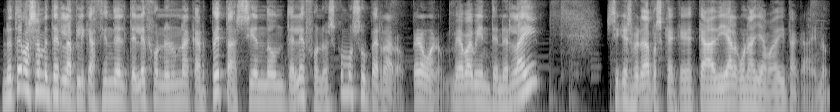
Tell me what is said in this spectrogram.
no te vas a meter la aplicación del teléfono en una carpeta siendo un teléfono, es como súper raro. Pero bueno, me va bien tenerla ahí. Sí que es verdad pues que cada día alguna llamadita cae, ¿no?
